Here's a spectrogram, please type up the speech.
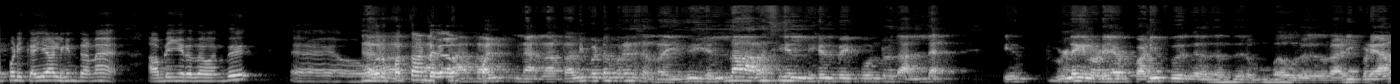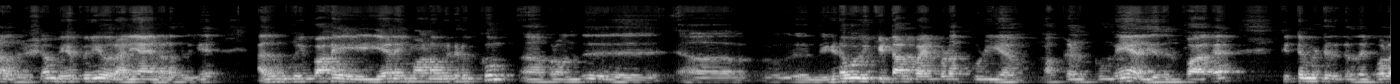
எப்படி கையாள்கின்றன அப்படிங்கறத வந்து ஒரு பத்தாண்டு நான் தனிப்பட்ட முறையில் சொல்றேன். இது எல்லா அரசியல் நிகழ்வை போன்றது அல்ல. இது பிள்ளைகளுடைய படிப்புங்கிறது வந்து ரொம்ப ஒரு ஒரு அடிப்படையான ஒரு விஷயம். மிகப்பெரிய ஒரு அநியாயம் நடந்திருக்கு. அதுவும் குறிப்பாக ஏழை மாணவர்களுக்கும் அப்புறம் வந்து இடஒதுக்கீட்டால் பயன்படக்கூடிய மக்களுக்குமே அது எதிர்ப்பாக திட்டமிட்டு இருக்கிறதை போல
